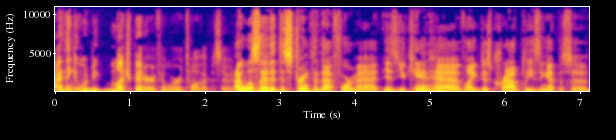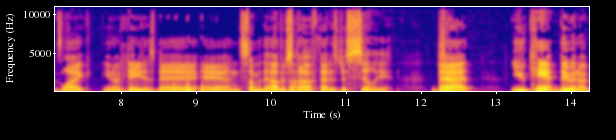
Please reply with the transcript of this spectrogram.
I think it would be much better if it were a twelve episode. I will say that the strength of that format is you can have like just crowd pleasing episodes, like you know Data's Day and some of the other Uh-huh. stuff that is just silly that you can't do in a,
